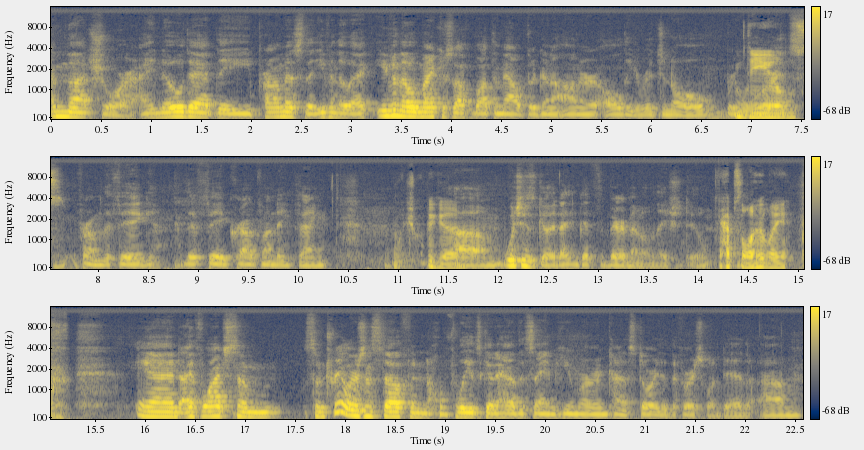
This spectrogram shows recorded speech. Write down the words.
I'm not sure. I know that they promised that even though even though Microsoft bought them out, they're going to honor all the original Deals. from the Fig the Fig crowdfunding thing, Which would be good. um, which is good. I think that's the bare minimum they should do. Absolutely. And I've watched some some trailers and stuff, and hopefully it's going to have the same humor and kind of story that the first one did. Um,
